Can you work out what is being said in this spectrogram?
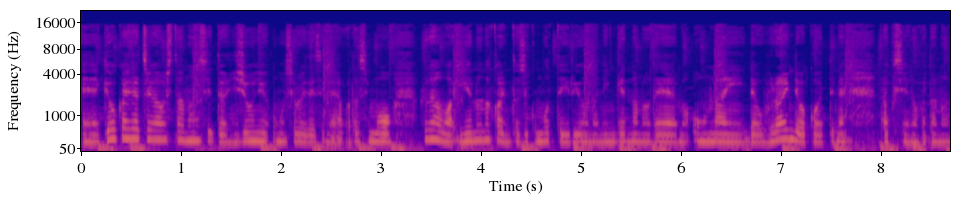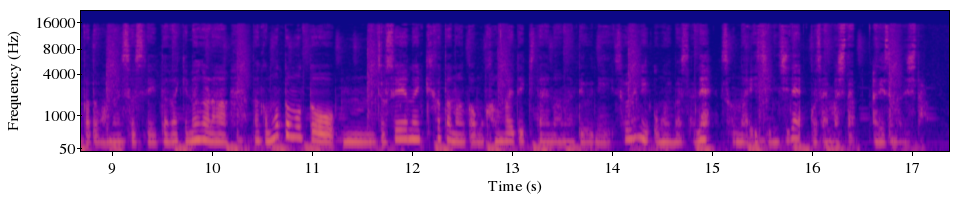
えー、業界が違う人の話って非常に面白いですね。私も普段は家の中に閉じこもっているような人間なので、まあ、オンラインでオフラインではこうやってね、タクシーの方なんかとお話しさせていただきながら、なんかもっともっと、うん、女性の生き方なんかも考えていきたいななんていうふうに、そういうふうに思いましたね。そんな一日でございました。あげさまでした。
